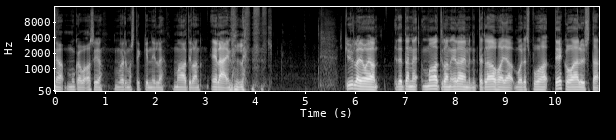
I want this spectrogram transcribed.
ja mukava asia varmastikin niille maatilan eläimille. Kyllä joo, ja jätetään ne maatilan eläimet nyt rauhaan ja voitaisiin puhua tekoälystä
